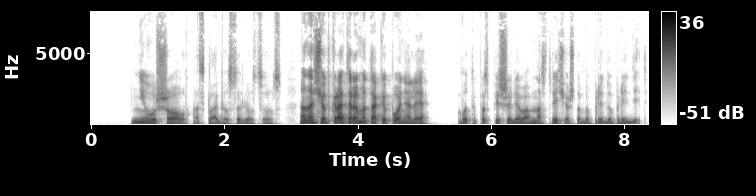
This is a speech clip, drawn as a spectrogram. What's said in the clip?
— Не ушел, — осклабился Люциус. — А насчет кратера мы так и поняли. Вот и поспешили вам навстречу, чтобы предупредить.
